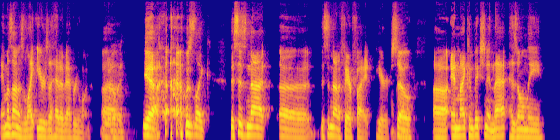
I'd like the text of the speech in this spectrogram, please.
Amazon is light years ahead of everyone. Really? Um, yeah, I was like, this is not uh, this is not a fair fight here. Okay. So, uh, and my conviction in that has only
